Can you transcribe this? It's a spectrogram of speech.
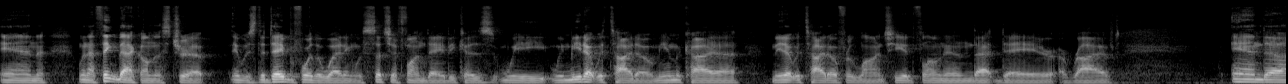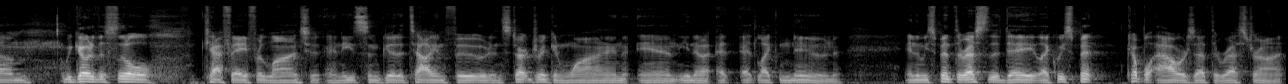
And when I think back on this trip, it was the day before the wedding was such a fun day because we we meet up with Tito, me and Micaiah meet up with Tito for lunch. He had flown in that day or arrived, and um, we go to this little cafe for lunch and, and, eat some good Italian food and start drinking wine. And you know, at at like noon, and then we spent the rest of the day like we spent couple hours at the restaurant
